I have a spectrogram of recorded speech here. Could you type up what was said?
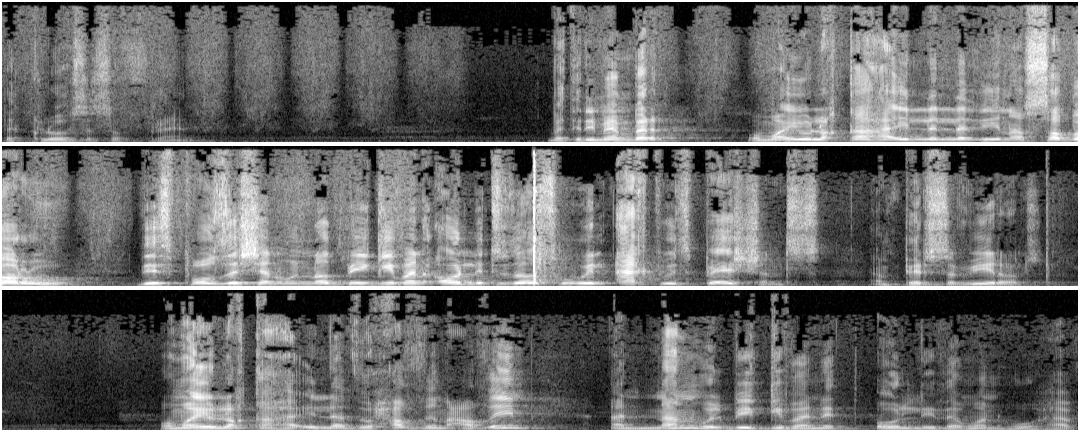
the closest of friends but remember وما يلقاها إلا الذين صبروا this position will not be given only to those who will act with patience and perseverance وما يلقاها إلا ذو حظ عظيم and none will be given it only the one who have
